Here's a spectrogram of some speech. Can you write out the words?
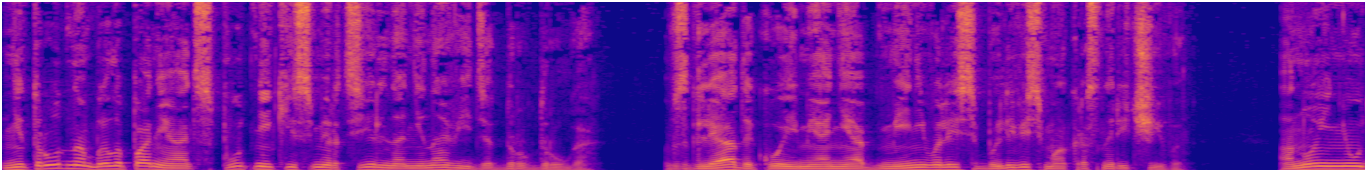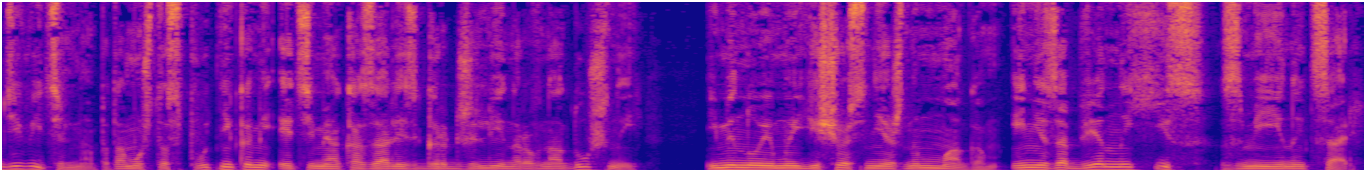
Нетрудно было понять, спутники смертельно ненавидят друг друга. Взгляды, коими они обменивались, были весьма красноречивы. Оно и неудивительно, потому что спутниками этими оказались Горджелин равнодушный, именуемый еще снежным магом, и незабвенный Хис, змеиный царь.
